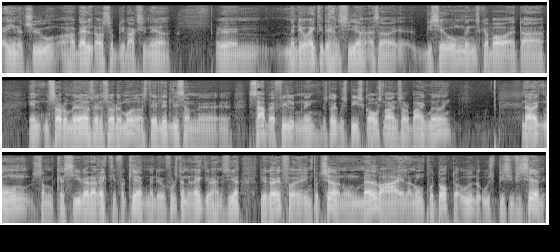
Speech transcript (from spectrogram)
er 21 og har valgt også at blive vaccineret. Øh, men det er jo rigtigt, det han siger. Altså, vi ser jo unge mennesker, hvor at der enten så er du med os, eller så er du imod os. Det er lidt ligesom øh, Zappa-filmen, ikke? Hvis du ikke vil spise skovsneglen, så er du bare ikke med, ikke? Der er jo ikke nogen, som kan sige, hvad der er rigtigt forkert, men det er jo fuldstændig rigtigt, hvad han siger. Vi kan jo ikke få importeret nogen madvarer eller nogle produkter, uden at uspecificere det.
